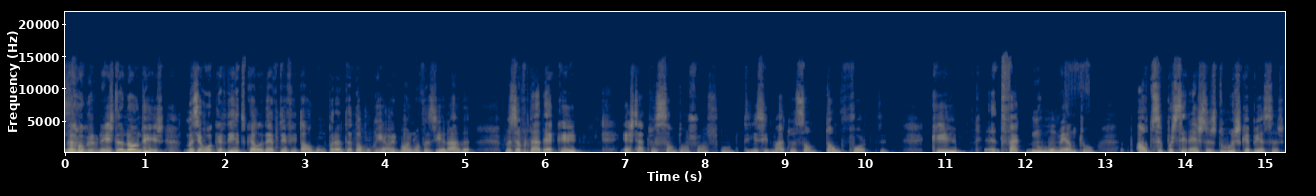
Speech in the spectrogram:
Não, o cronista não diz. Mas eu acredito que ela deve ter feito algum pranto, então morria ao irmão e não fazia nada. Mas a verdade é que esta atuação de Dom João II tinha sido uma atuação tão forte que, de facto, no momento, ao desaparecerem estas duas cabeças,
